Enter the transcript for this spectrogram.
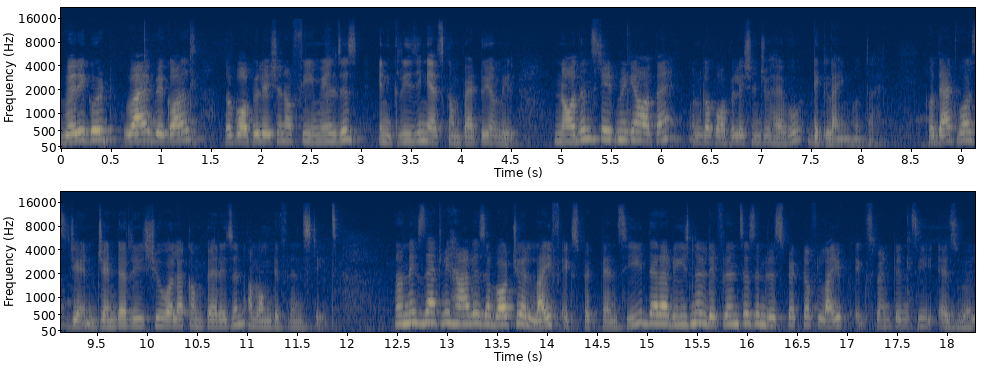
very good why because the population of females is increasing as compare to your male northern state में क्या होता है? उनका पॉपुलेशन जो है वो डिक्लाइन होता है. तो दैट वॉज़ जेंडर रेशियो वाला comparison among different states Now next that we have is about your life expectancy. There are regional differences in respect of life expectancy as well.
